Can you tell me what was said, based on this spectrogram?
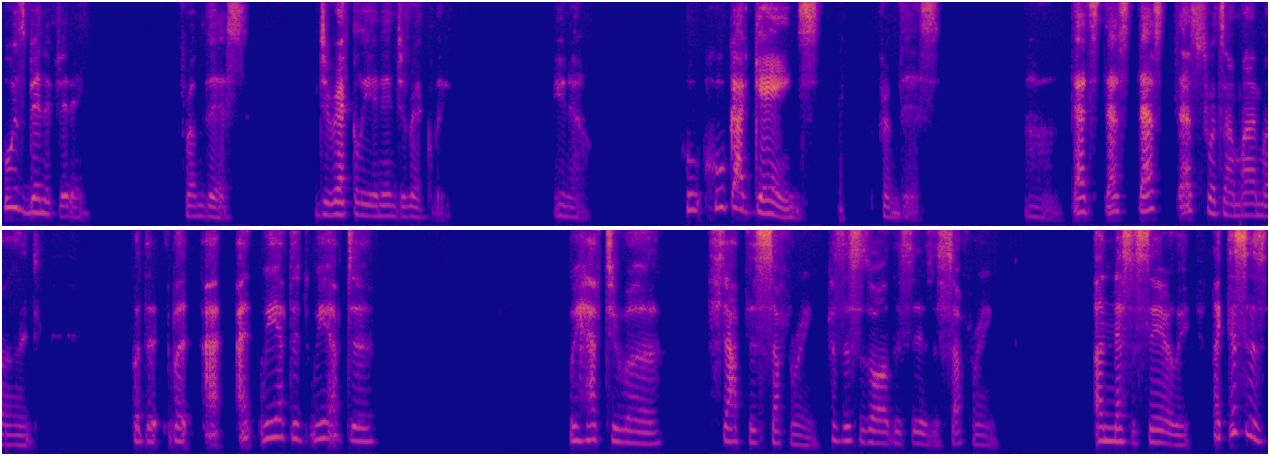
Who is benefiting from this directly and indirectly you know. Who who got gains from this? Um, that's that's that's that's what's on my mind. But the but I, I we have to we have to we have to uh stop this suffering because this is all this is is suffering unnecessarily. Like this is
